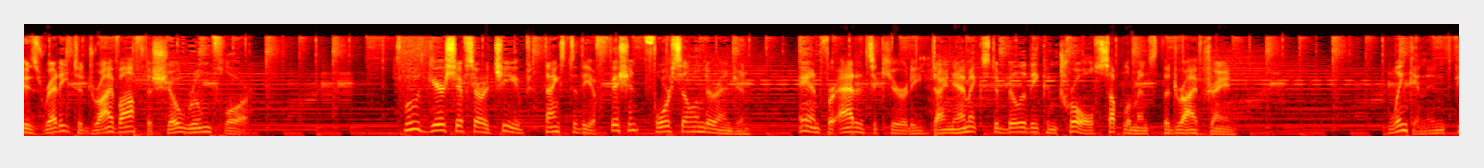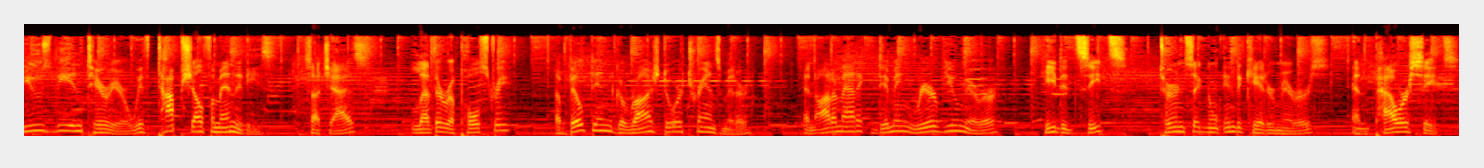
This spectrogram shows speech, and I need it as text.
is ready to drive off the showroom floor. Smooth gear shifts are achieved thanks to the efficient four-cylinder engine. And for added security, Dynamic Stability Control supplements the drivetrain. Lincoln infused the interior with top-shelf amenities such as leather upholstery, a built-in garage door transmitter, an automatic dimming rear view mirror, heated seats, turn signal indicator mirrors, and power seats.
